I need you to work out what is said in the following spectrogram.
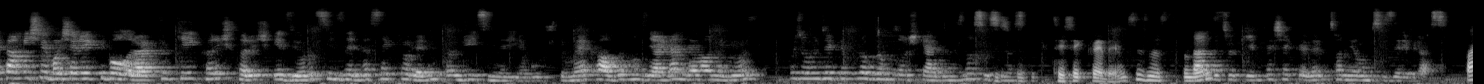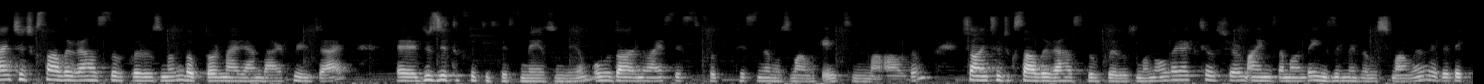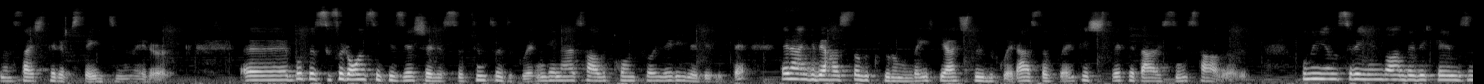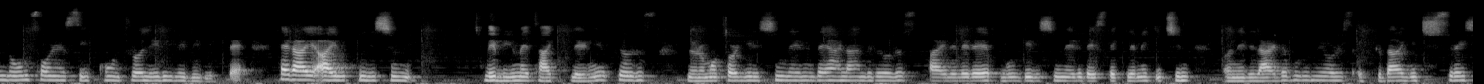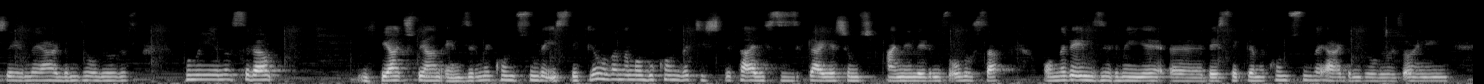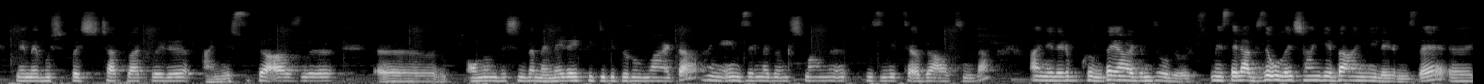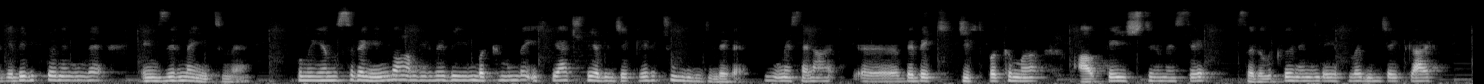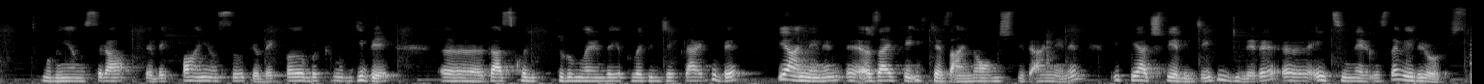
Efendim iş ve başarı ekibi olarak Türkiye'yi karış karış geziyoruz. Sizleri de sektörlerin öncü isimleriyle buluşturmaya kaldığımız yerden devam ediyoruz. Hocam öncelikle programımıza hoş geldiniz. Nasılsınız? Teşekkür ederim. Siz nasılsınız? Ben de çok iyiyim. Teşekkür ederim. Tanıyalım sizleri biraz. Ben çocuk sağlığı ve hastalıkları uzmanı Doktor Meryem Berfu Yücel. Ee, Düzce Tıp Fakültesi mezunuyum. Uludağ Üniversitesi Tıp Fakültesinden uzmanlık eğitimimi aldım. Şu an çocuk sağlığı ve hastalıkları uzmanı olarak çalışıyorum. Aynı zamanda emzirme danışmanlığı ve bebek masaj terapisi eğitimi veriyorum. Ee, Burada 0-18 yaş arası tüm çocukların genel sağlık kontrolleriyle birlikte herhangi bir hastalık durumunda ihtiyaç duydukları hastalıkların teşhis ve tedavisini sağlıyoruz. Bunun yanı sıra yeni doğan bebeklerimizin doğum sonrası ilk kontrolleriyle birlikte her ay aylık gelişim ve büyüme takiplerini yapıyoruz. Nöromotor gelişimlerini değerlendiriyoruz. Ailelere bu gelişimleri desteklemek için önerilerde bulunuyoruz. Ek gıda geçiş süreçlerinde yardımcı oluyoruz. Bunun yanı sıra ihtiyaç duyan emzirme konusunda istekli olan ama bu konuda çeşitli talihsizlikler yaşamış annelerimiz olursa onları emzirmeyi e, destekleme konusunda yardımcı oluyoruz. Örneğin meme başı çatlakları, anne sütü azlığı, e, onun dışında meme reddi gibi durumlarda hani emzirme danışmanlığı hizmeti adı altında annelere bu konuda yardımcı oluyoruz. Mesela bize ulaşan gebe annelerimize e, gebelik döneminde emzirme eğitimi, bunun yanı sıra yeni doğan bir bebeğin bakımında ihtiyaç duyabilecekleri tüm bilgileri, mesela e, bebek cilt bakımı, alt değiştirmesi, sarılık döneminde yapılabilecekler, bunun yanı sıra bebek banyosu, göbek bağı bakımı gibi e, gaz kolik durumlarında yapılabilecekler gibi bir annenin, e, özellikle ilk kez anne olmuş bir annenin ihtiyaç duyabileceği bilgileri e, eğitimlerimizde veriyoruz.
